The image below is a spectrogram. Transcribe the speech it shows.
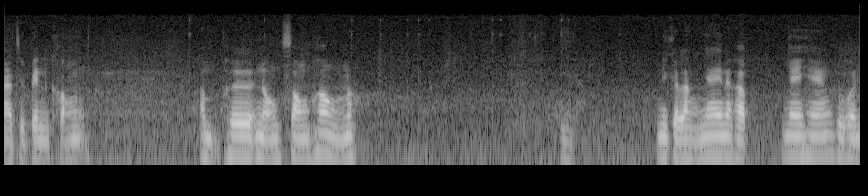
อาจจะเป็นของ อำเภอหนองสองห้องเนาะนี่มีกำลังใหญ่นะครับใหญ่แห้งทุกคน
